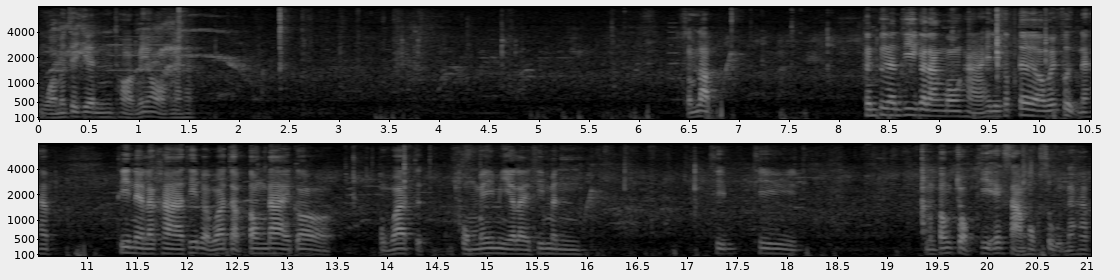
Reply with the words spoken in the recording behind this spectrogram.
หัวมันจะเย็นถอดไม่ออกนะครับสำหรับเพื่อนๆที่กำลังมองหาเฮลิคอปเตอร์เอาไว้ฝึกนะครับ ที่ในราคาที่แบบว่าจับต้องได้ก็ผมว่าจะคงไม่มีอะไรที่มันที่ที่มันต้องจบที่ x 3 6 0นะครับ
